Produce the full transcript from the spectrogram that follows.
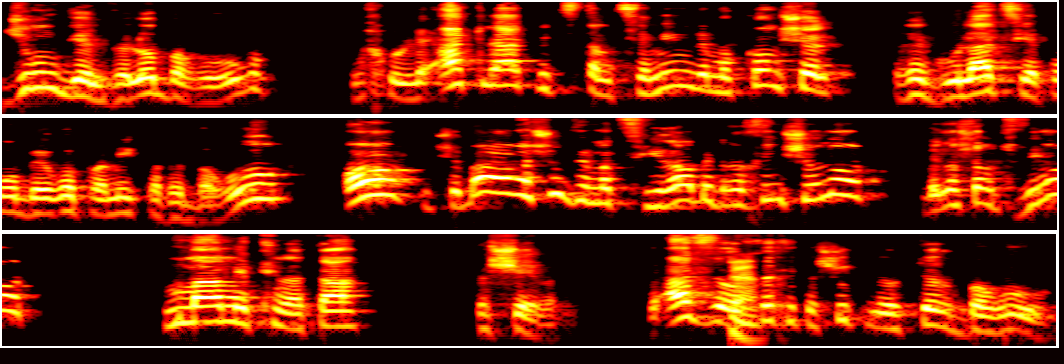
ג'ונגל ולא ברור, אנחנו לאט לאט מצטמצמים למקום של רגולציה כמו באירופה מיקה וברור, או שבאה הרשות ומצהירה בדרכים שונות, בין השאר תביעות, מה מבחינתה כשר. ואז זה כן. הופך את השוק ליותר ברור.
